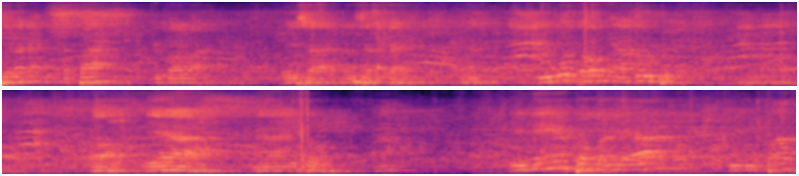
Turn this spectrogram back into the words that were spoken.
Silakan ke depan dibawa. Bisa silakan. Ya. Ibu tolong diatur. Bu. Oh, iya. Nah, itu. Ini pemberian infak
